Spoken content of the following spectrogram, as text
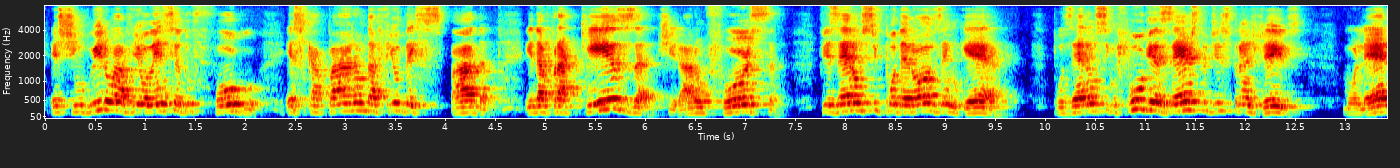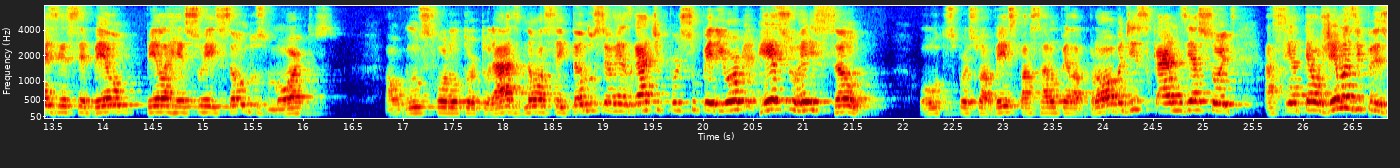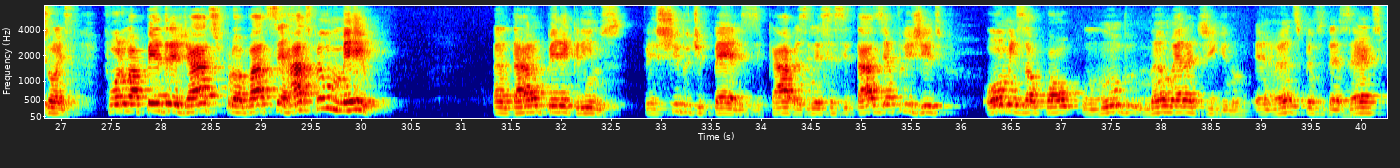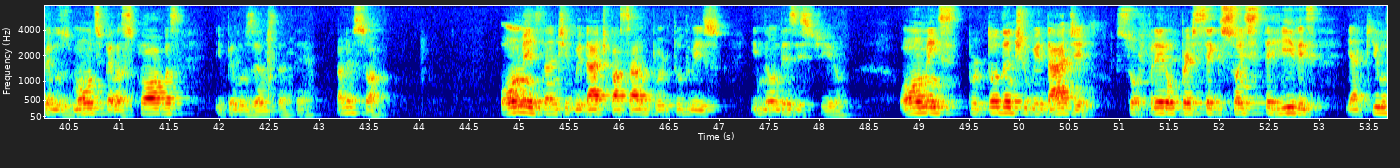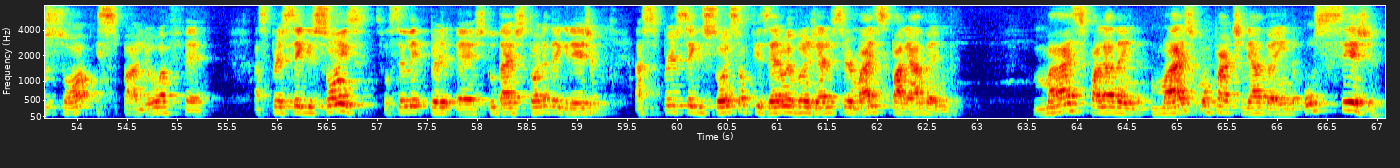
extinguiram a violência do fogo, escaparam da fio da espada, e da fraqueza tiraram força, fizeram-se poderosos em guerra, puseram-se em fuga exército de estrangeiros, mulheres receberam pela ressurreição dos mortos Alguns foram torturados, não aceitando o seu resgate por superior ressurreição. Outros, por sua vez, passaram pela prova de escárnios e açoites, Assim até algemas e prisões foram apedrejados, provados, cerrados pelo meio. Andaram peregrinos, vestidos de peles e cabras, e necessitados e afligidos, homens ao qual o mundo não era digno, errantes pelos desertos, pelos montes, pelas covas e pelos anos da terra. Olha só. Homens da antiguidade passaram por tudo isso e não desistiram. Homens por toda a antiguidade sofreram perseguições terríveis e aquilo só espalhou a fé. As perseguições, se você é, estudar a história da igreja, as perseguições só fizeram o evangelho ser mais espalhado ainda. Mais espalhado ainda, mais compartilhado ainda. Ou seja,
